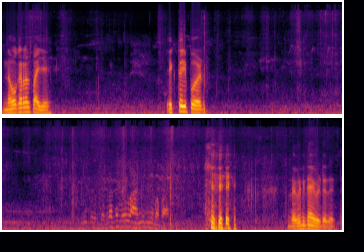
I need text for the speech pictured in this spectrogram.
नवं करायलाच पाहिजे. एक तरी पड. दगडी नाही भेटत आहेत.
